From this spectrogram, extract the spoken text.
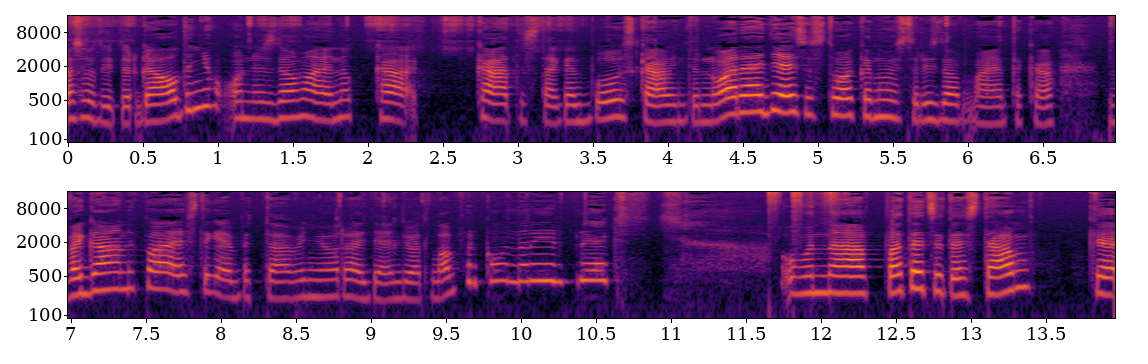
pasūtīja tur galdiņu, un es domāju, nu, kā, kā tas tagad būs, kā viņi tur norēģēs uz to, ka, nu, es tur izdomāju tā kā vegāni pārēst tikai, bet uh, viņi norēģēja ļoti labi, par ko man arī ir prieks. Un uh, pateicoties tam, ka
